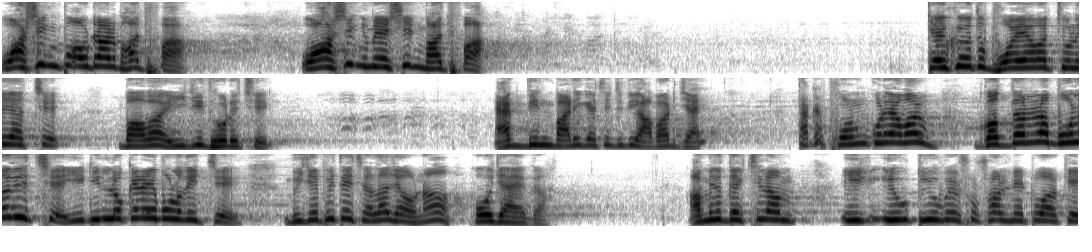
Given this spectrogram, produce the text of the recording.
Washing powder Bhajpa washing machine Bhajpa. কেউ কেউ তো ভয় আবার চলে যাচ্ছে বাবা ইডি ধরেছে একদিন বাড়ি গেছে যদি আবার যায় তাকে ফোন করে আবার গদ্দাররা বলে দিচ্ছে ইডির লোকেরাই বলে দিচ্ছে বিজেপিতে চলা যাও না হো জায়গা আমি তো দেখছিলাম ই- ইউটিউবে সোশ্যাল নেটওয়ার্কে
